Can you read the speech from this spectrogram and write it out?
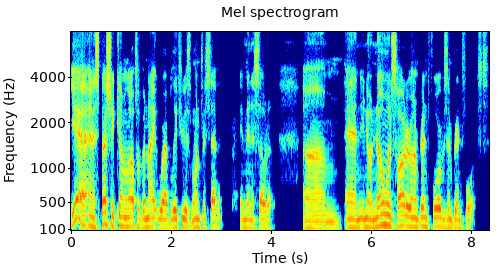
Yeah, and especially coming off of a night where I believe he was one for seven in Minnesota. Um, and you know, no one's harder on Bryn Forbes than Bryn Forbes.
